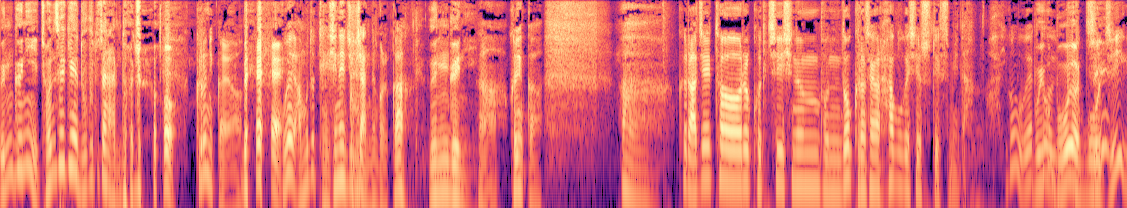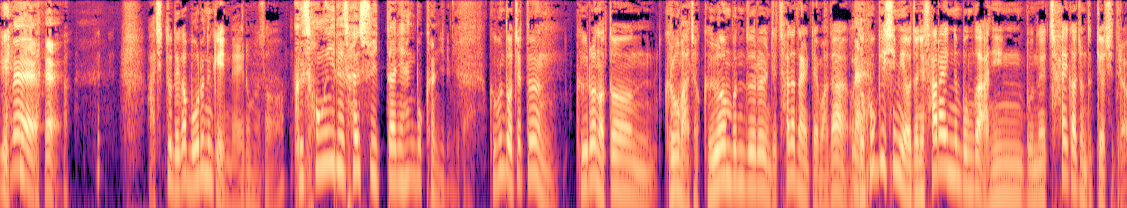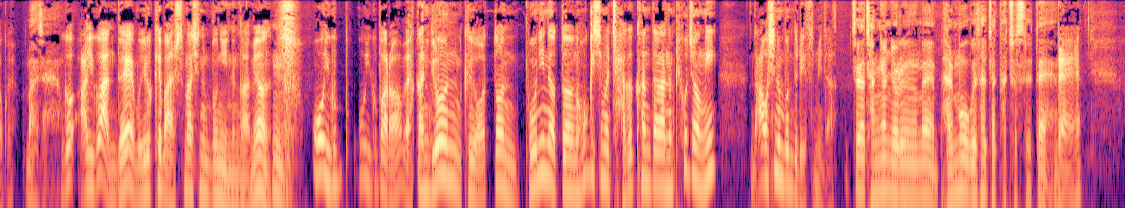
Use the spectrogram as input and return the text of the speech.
은근히 전 세계에 누구도 잘 안 도와줘요. 그러니까요. 네. 왜 아무도 대신해주지 않는 걸까? 은근히. 아, 그러니까. 아, 그 라지에이터를 고치시는 분도 그런 생각을 하고 계실 수도 있습니다. 아, 이건 왜 뭐, 또 이거 뭐였지? 뭐지 이게? 네. 아직도 내가 모르는 게 있네 이러면서 그 성의를 살 수 있다니 행복한 일입니다. 그분도 어쨌든 그런 어떤 그러고 맞아 그런 분들을 이제 찾아다닐 때마다 어떤 네. 호기심이 여전히 살아있는 분과 아닌 분의 차이가 좀 느껴지더라고요. 맞아요. 이거 아 이거 안 돼 뭐 이렇게 말씀하시는 분이 있는가 하면 음. 어 이거 어 이거 봐라 약간 이런 그 어떤 본인의 어떤 호기심을 자극한다라는 표정이 나오시는 분들이 있습니다. 제가 작년 여름에 발목을 살짝 다쳤을 때, 네.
